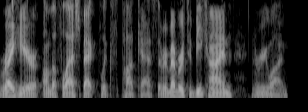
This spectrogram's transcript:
right here on the Flashback Flicks podcast. And remember to be kind and rewind.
